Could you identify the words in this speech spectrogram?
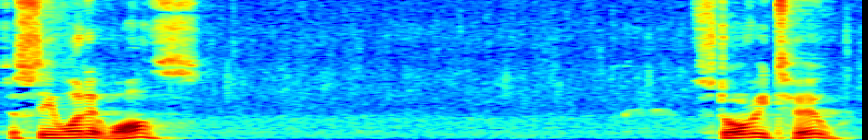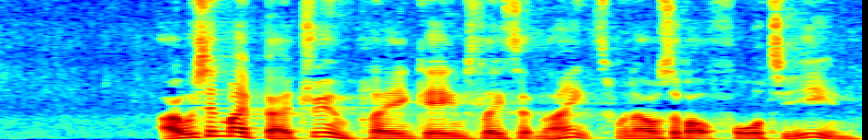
to see what it was. Story 2 I was in my bedroom playing games late at night when I was about 14.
